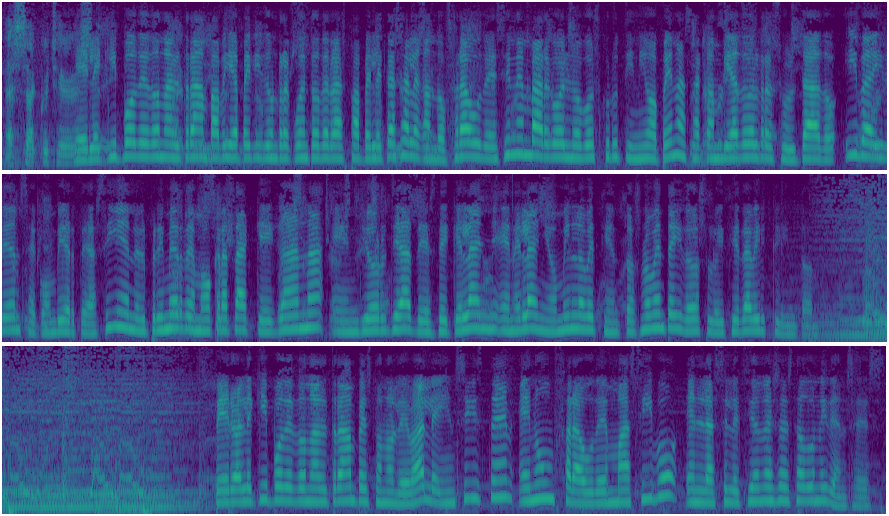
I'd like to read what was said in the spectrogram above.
El equipo de Donald Trump había pedido un recuento de las papeletas alegando fraude. Sin embargo, el nuevo escrutinio apenas ha cambiado el resultado y Biden se convierte así en el primer demócrata que gana en Georgia desde que en el año 1992 lo hiciera Bill Clinton. Pero al equipo de Donald Trump esto no le vale. Insisten en un fraude masivo en las elecciones estadounidenses.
